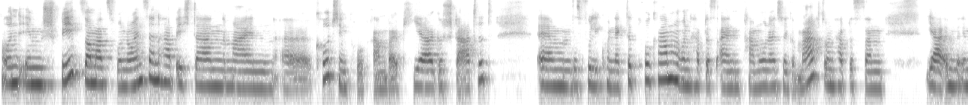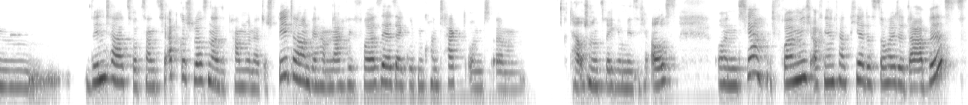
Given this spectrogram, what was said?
Und im Spätsommer 2019 habe ich dann mein äh, Coaching-Programm bei Pia gestartet ähm, das Fully Connected Programm und habe das ein paar Monate gemacht und habe das dann ja im, im Winter 2020 abgeschlossen, also ein paar Monate später. Und wir haben nach wie vor sehr, sehr guten Kontakt und ähm, tauschen uns regelmäßig aus. Und ja, ich freue mich auf jeden Fall, Pia, dass du heute da bist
